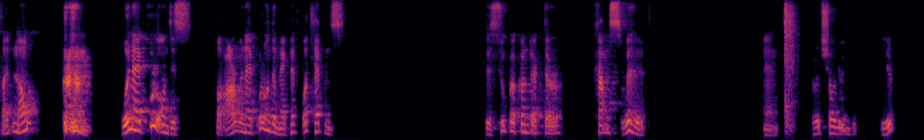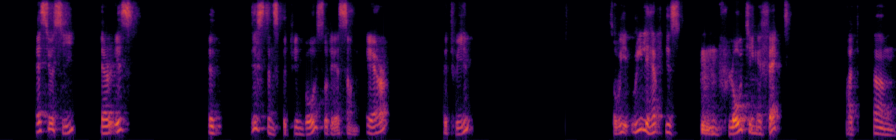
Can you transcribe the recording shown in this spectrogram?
But now, when I pull on this bar, when I pull on the magnet, what happens? The superconductor comes with it. And I will show you here. As you see, there is a distance between both. So there's some air between. So we really have this floating effect. But um,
